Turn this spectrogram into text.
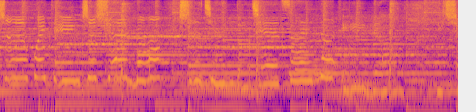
城市会停止喧闹，时间冻结在那一秒，你就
